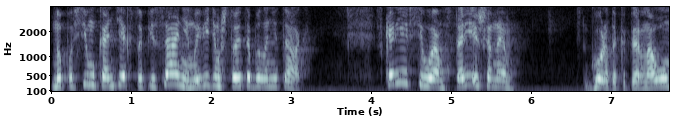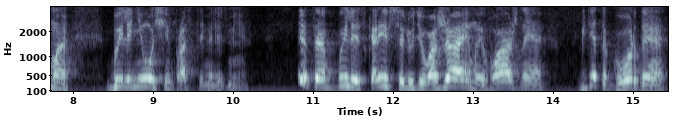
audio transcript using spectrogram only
Но по всему контексту Писания мы видим, что это было не так. Скорее всего, старейшины города Капернаума были не очень простыми людьми. Это были, скорее всего, люди уважаемые, важные, где-то гордые,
